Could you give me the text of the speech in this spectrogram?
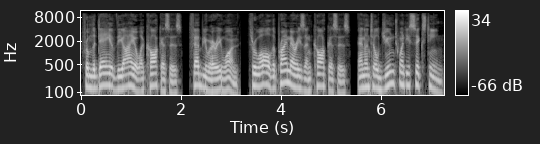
from the day of the Iowa caucuses, February 1, through all the primaries and caucuses, and until June 2016,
